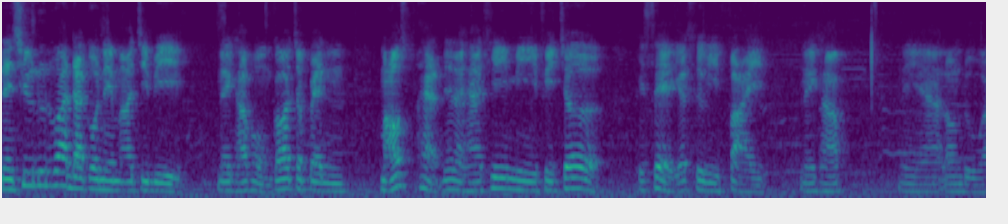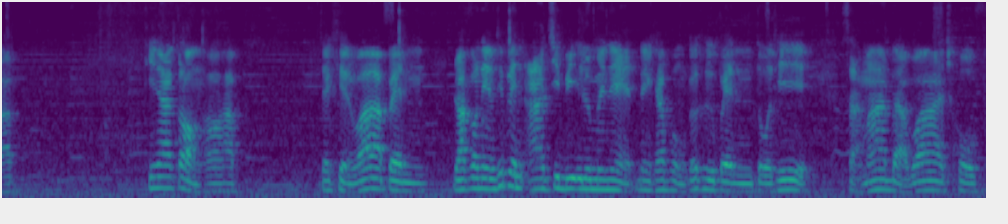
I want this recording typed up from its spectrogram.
ในชื่อรุ่นว่า Dragonem RGB นะครับผมก็จะเป็นเมาส์แพดเนี่ยนะฮะ ที่มีฟีเจอร์พิเศษก็คือมีไฟนะครับนี่ฮะลองดูครับ ที่หน้ากล่องเขาครับ จะเขียนว่าเป็น Dragonem ที่เป็น RGB Illuminate นะครับผมก็คือเป็นตัวที่ สามารถแบบว่าโชว์ไฟ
